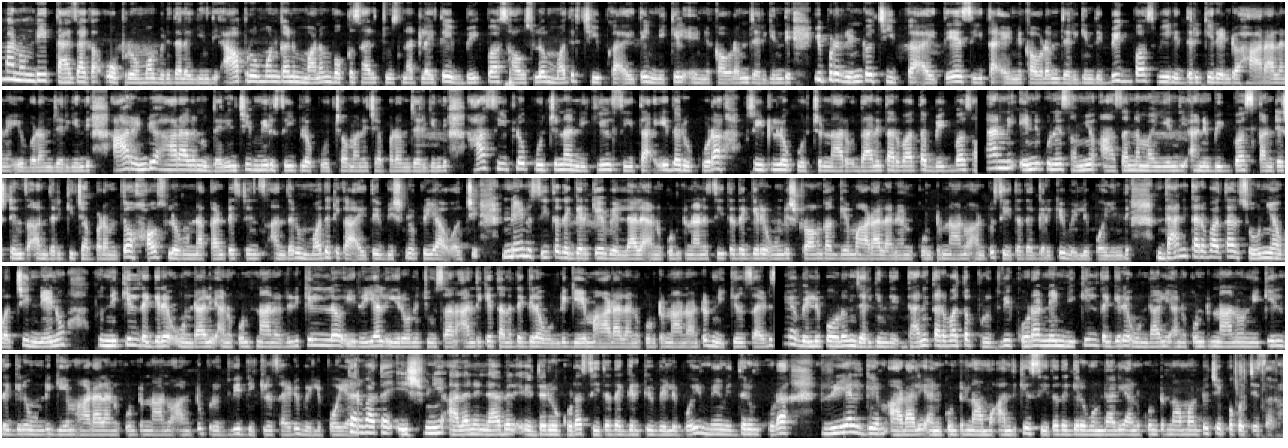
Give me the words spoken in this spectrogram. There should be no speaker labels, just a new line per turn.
మా నుండి తాజాగా ఓ ప్రోమో విడుదలయ్యింది. ఆ ప్రోమోను కానీ మనం ఒక్కసారి చూసినట్లయితే బిగ్ బాస్ హౌస్లో మొదటి చీప్గా అయితే నిఖిల్ ఎన్నుకోవడం జరిగింది. ఇప్పుడు రెండో చీప్గా అయితే సీత ఎన్నుకోవడం జరిగింది. బిగ్ బాస్ వీరిద్దరికీ రెండు హారాలను ఇవ్వడం జరిగింది. ఆ రెండు హారాలను ధరించి మీరు సీట్లో కూర్చోమని చెప్పడం జరిగింది. ఆ సీట్లో కూర్చున్న నిఖిల్ సీత ఇద్దరు కూడా సీట్లో కూర్చున్నారు. దాని తర్వాత బిగ్ బాస్ ఫ్యాన్ని ఎన్నుకునే సమయం ఆసన్నమయ్యింది అని బిగ్ బాస్ కంటెస్టెంట్స్ అందరికీ చెప్పడంతో హౌస్లో ఉన్న కంటెస్టెంట్స్ అందరూ మొదటిగా అయితే విష్ణుప్రియ వచ్చి నేను సీత దగ్గరికే వెళ్ళాలి అనుకుంటున్నాను. సీత దగ్గరే ఉండి స్ట్రాంగ్గా గేమ్ ఆడాలని అనుకుంటున్నాను అంటూ సీత దగ్గరికి వెళ్ళిపోయింది. దాని తర్వాత సోనియా వచ్చి నేను నిఖిల్ దగ్గరే ఉండాలి అనుకుంటున్నాను. నిఖిల్లో ఈ రియల్ హీరోని చూశాను. అందుకే తన దగ్గర ఉండి గేమ్ ఆడాలనుకుంటున్నాను అంటూ నిఖిల్ సైడ్ వెళ్ళిపోవడం జరిగింది. దాని తర్వాత పృథ్వీ కూడా నేను నిఖిల్ దగ్గరే ఉండాలి అనుకుంటున్నాను. నిఖిల్ దగ్గర ఉండి గేమ్ ఆడాలనుకుంటున్నాను. అంటూ పృథ్వీ నిఖిల్ సైడ్ వెళ్ళిపోయారు. తర్వాత యశ్విని అలానే నాబెల్ ఇద్దరు కూడా సీత దగ్గరికి వెళ్ళిపోయి మేమిద్దరం కూడా రియల్ గేమ్ ఆడాలి అనుకుంటున్నాము. అందుకే సీత దగ్గర ఉండాలి అనుకుంటున్నాము అంటూ చెప్పుకొచ్చేసారు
